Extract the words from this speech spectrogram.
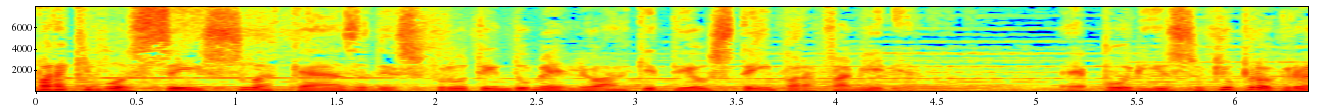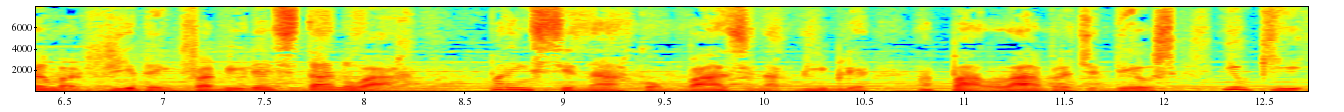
Para que você e sua casa desfrutem do melhor que Deus tem para a família. É por isso que o programa Vida em Família está no ar para ensinar com base na Bíblia a palavra de Deus e o que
